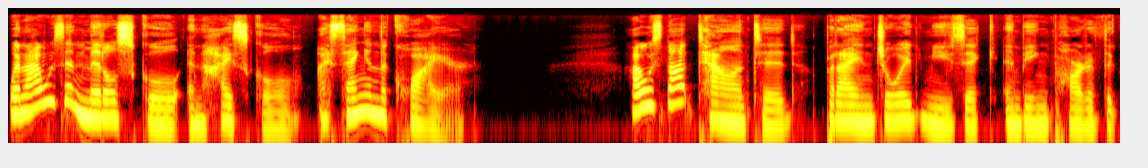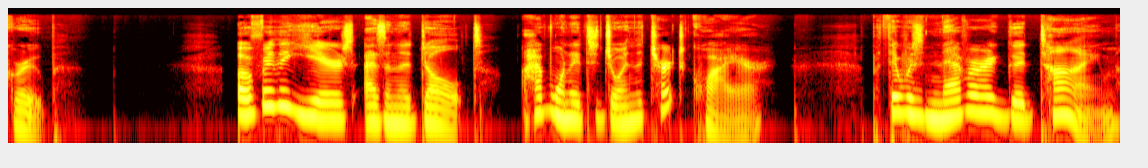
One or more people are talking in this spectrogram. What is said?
When I was in middle school and high school, I sang in the choir. I was not talented, but I enjoyed music and being part of the group. Over the years as an adult, I've wanted to join the church choir, but there was never a good time.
